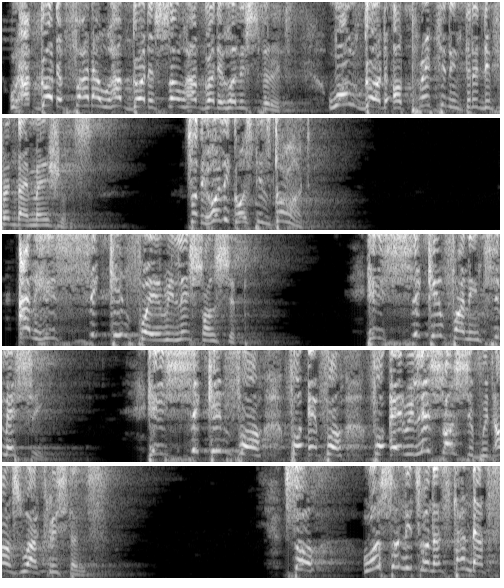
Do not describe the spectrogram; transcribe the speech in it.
We have God the Father, we have God the Son, we have God the Holy Spirit. One God operating in three different dimensions. So the Holy Ghost is God. And He's seeking for a relationship. He's seeking for an intimacy. He's seeking for, for, a, for, for a relationship with us who are Christians. So, we also need to understand that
